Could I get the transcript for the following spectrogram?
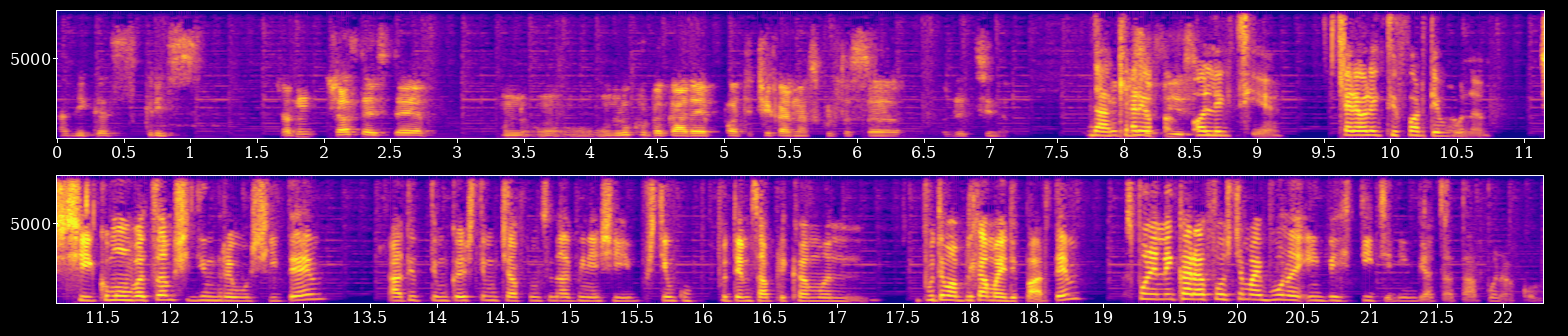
adică scris. Și, atunci, și asta este un, un, un lucru pe care poate cei care ne ascultă să rețină. Da, Totul chiar e o, o lecție. Chiar e o lecție foarte bună. Și cum învățăm și din reușite, atât timp cât știm ce a funcționat bine și știm cum putem să aplicăm în... putem aplica mai departe. Spune-ne care a fost cea mai bună investiție din viața ta până acum.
